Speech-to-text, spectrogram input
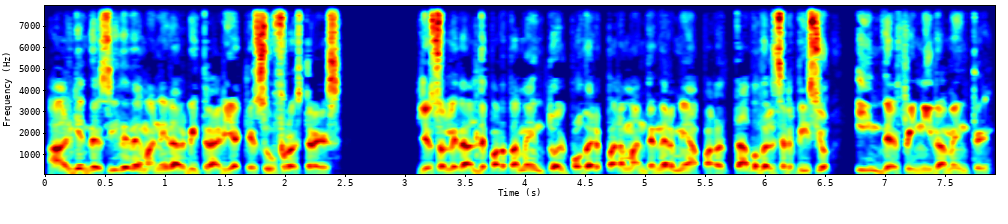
Alguien decide de manera arbitraria que sufro estrés. Y eso le da al departamento el poder para mantenerme apartado del servicio indefinidamente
